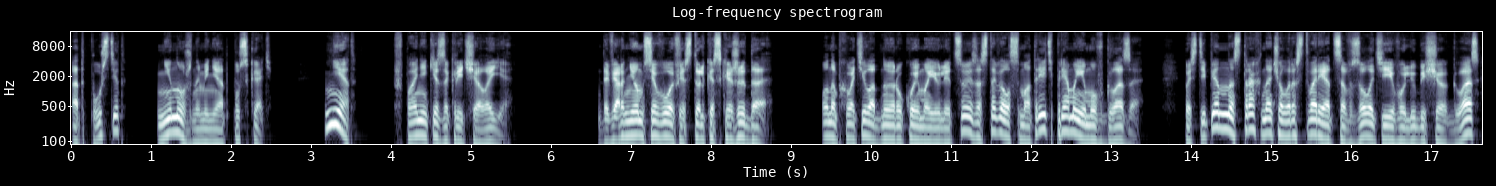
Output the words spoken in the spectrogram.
«Отпустит? Не нужно меня отпускать». «Нет!» — в панике закричала я. «Да вернемся в офис, только скажи «да». Он обхватил одной рукой мое лицо и заставил смотреть прямо ему в глаза. Постепенно страх начал растворяться в золоте его любящих глаз,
